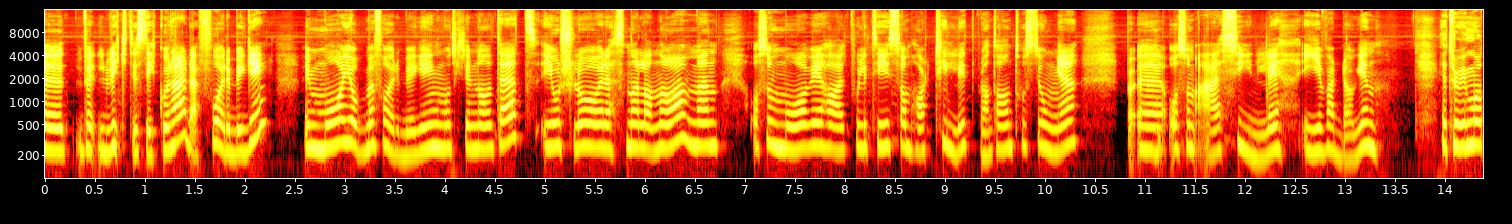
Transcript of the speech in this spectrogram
et viktig stikkord her. Det er forebygging. Vi må jobbe med forebygging mot kriminalitet i Oslo og resten av landet òg. Men også må vi ha et politi som har tillit, bl.a. hos de unge, eh, og som er synlig i hverdagen. Jeg tror vi må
